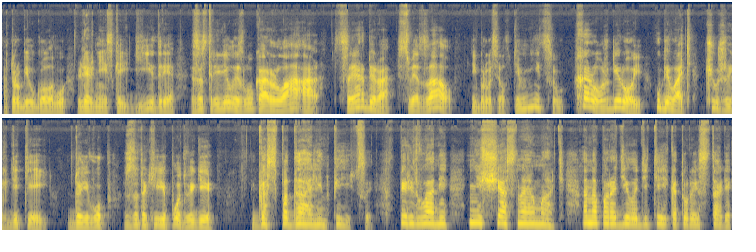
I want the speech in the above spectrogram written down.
отрубил голову лернейской гидре, застрелил из лука орла, а Цербера связал и бросил в темницу. Хорош герой убивать чужих детей, да его б за такие подвиги Господа олимпийцы, перед вами несчастная мать. Она породила детей, которые стали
